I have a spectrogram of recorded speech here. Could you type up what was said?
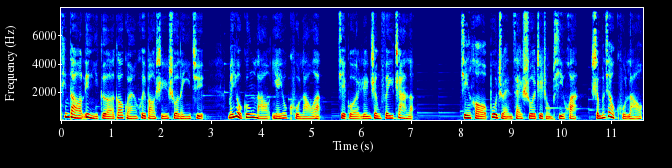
听到另一个高管汇报时说了一句：“没有功劳也有苦劳啊。”结果任正非炸了，今后不准再说这种屁话。什么叫苦劳？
